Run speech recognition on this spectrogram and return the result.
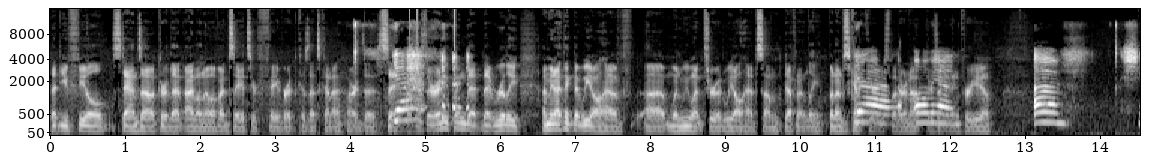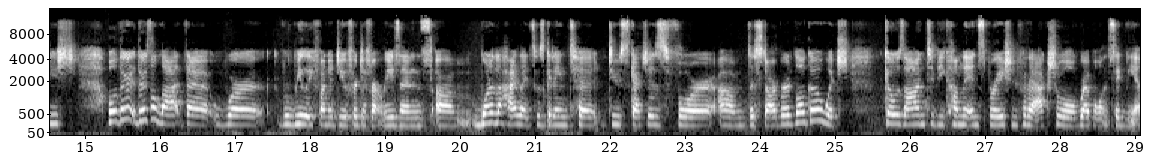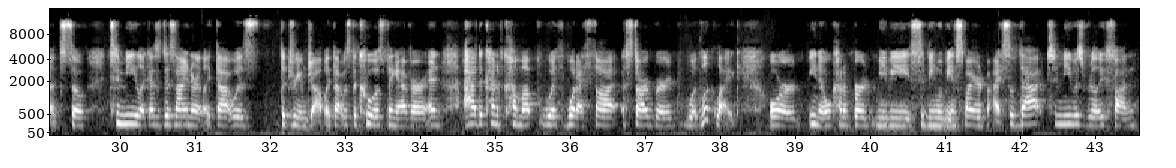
that you feel stands out, or that I don't know if I'd say it's your favorite because that's kind of hard to say. Yeah. Is there anything that that really? I mean, I think that we all have uh, when we went through it, we all had some definitely. But I'm just kind of Yeah. curious whether or not Oh, there's man. anything for you. Um, sheesh. Well, there, there's a lot that were, were really fun to do for different reasons. Um, one of the highlights was getting to do sketches for um, the Starbird logo, which goes on to become the inspiration for the actual Rebel insignia. So to me, like as a designer, like that was the dream job. Like that was the coolest thing ever. And I had to kind of come up with what I thought a starbird would look like, or you know, what kind of bird maybe Sabine would be inspired by. So that to me was really fun.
